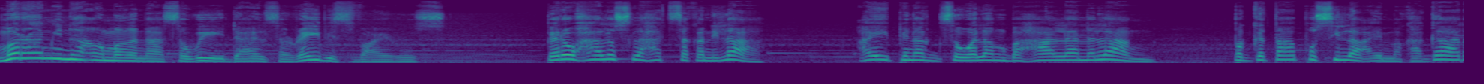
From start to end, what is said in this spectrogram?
Marami na ang mga nasawi dahil sa rabies virus. Pero halos lahat sa kanila ay pinagsawalang bahala na lang pagkatapos sila ay makagat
